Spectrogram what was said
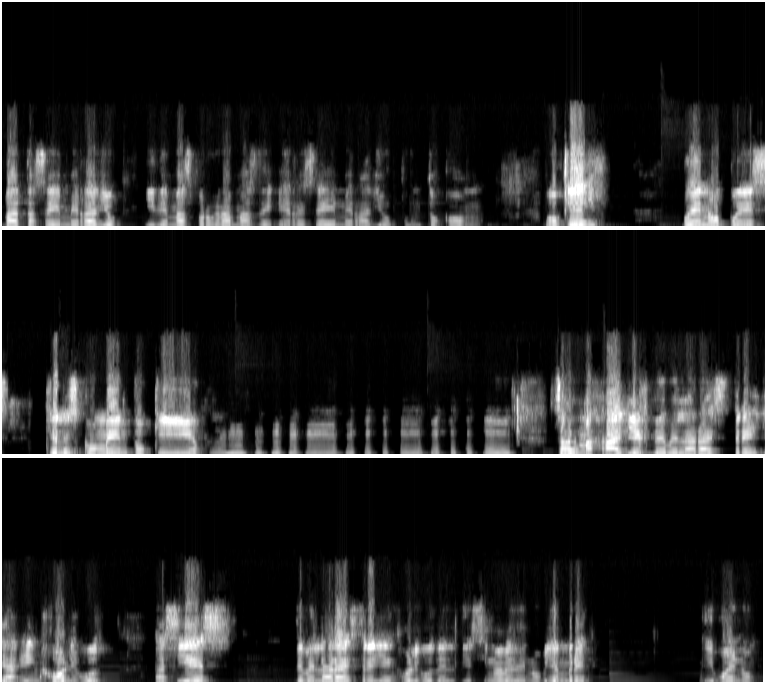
Bata CM Radio y demás programas de rcmradio.com. Ok, bueno, pues, ¿qué les comento? Que Salma Hayek develará estrella en Hollywood. Así es, develará estrella en Hollywood el 19 de noviembre. Y bueno,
